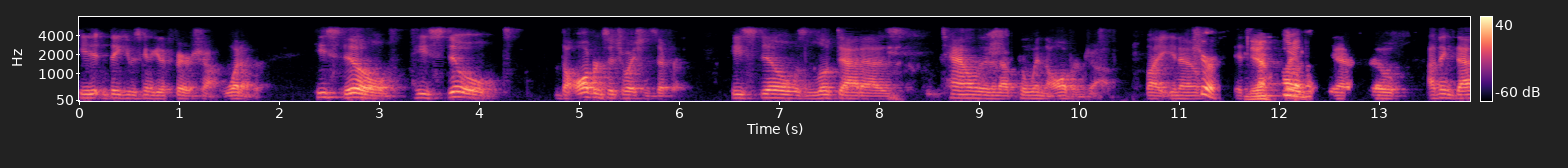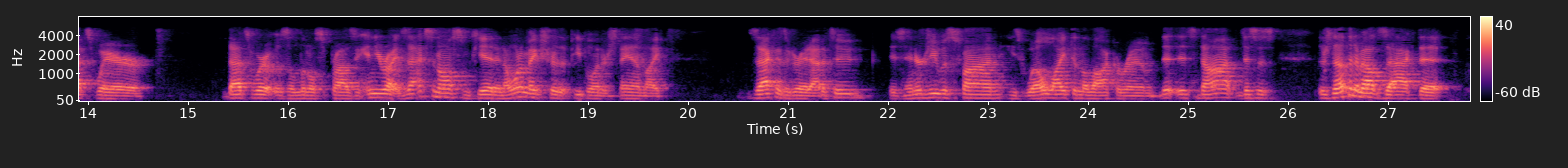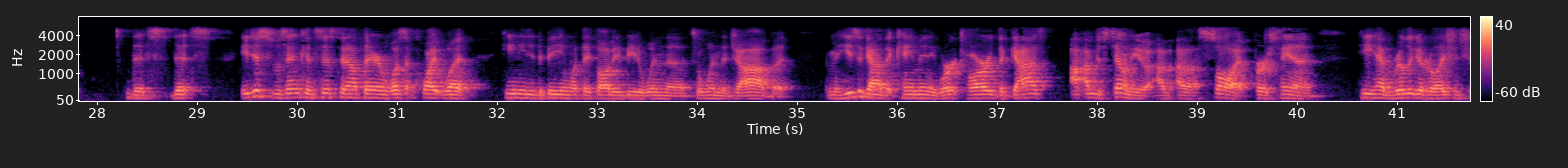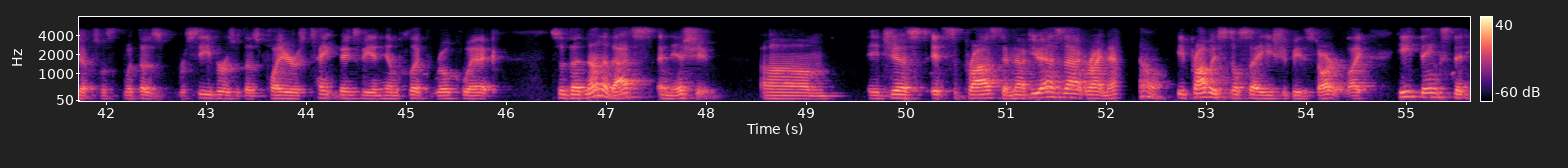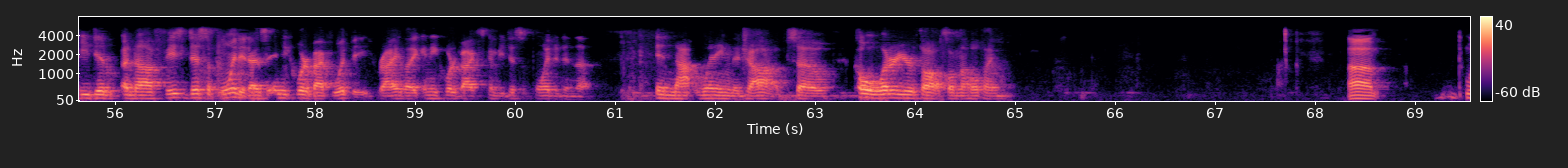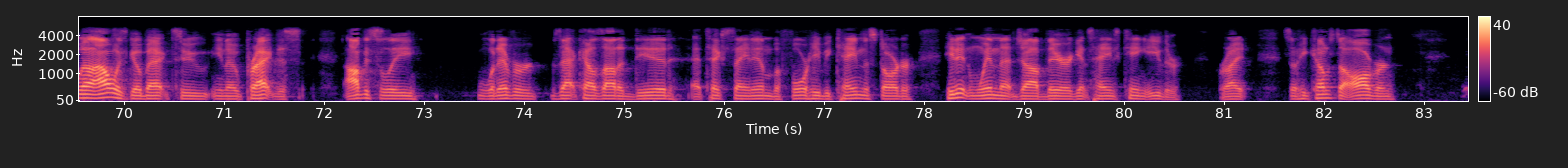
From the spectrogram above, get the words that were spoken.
he didn't think he was going to get a fair shot. Whatever. He still he's still the Auburn situation is different. He still was looked at as talented enough to win the Auburn job. Like you know, sure, it's yeah, like, yeah. So I think that's where that's where it was a little surprising. And you're right, Zach's an awesome kid, and I want to make sure that people understand like Zach has a great attitude. His energy was fine. He's well liked in the locker room. It's not. This is. There's nothing about Zach that that's that's. He just was inconsistent out there and wasn't quite what he needed to be and what they thought he'd be to win the to win the job. But I mean, he's a guy that came in. He worked hard. The guys. I'm just telling you. I, I saw it firsthand. He had really good relationships with with those receivers, with those players. Tank Bigsby and him clicked real quick, so that none of that's an issue. Um, it just it surprised him. Now, if you ask Zach right now, he'd probably still say he should be the starter. Like he thinks that he did enough. He's disappointed as any quarterback would be, right? Like any quarterback's going to be disappointed in the in not winning the job. So, Cole, what are your thoughts on the whole thing? Um, well, I always go back to you know practice. Obviously, whatever Zach Calzada did at Texas A&M before he became the starter he didn't win that job there against Haynes King either, right? So he comes to Auburn,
